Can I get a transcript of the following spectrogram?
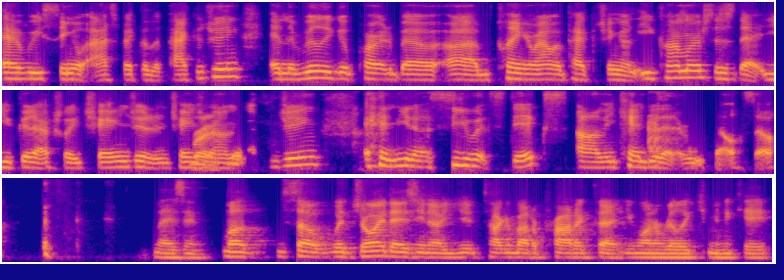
every single aspect of the packaging. And the really good part about um, playing around with packaging on e-commerce is that you could actually change it and change right. around the packaging and you know see what sticks. Um, you can't do that at retail. So Amazing. Well, so with Joy Days, you know, you're talking about a product that you want to really communicate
